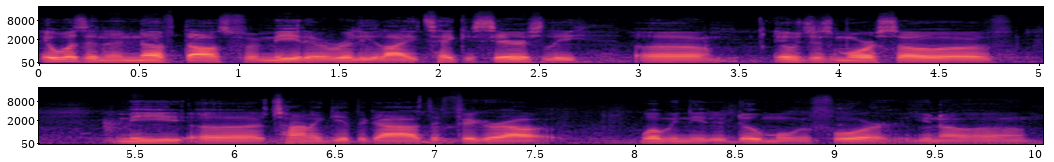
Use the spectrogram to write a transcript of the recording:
It wasn't enough thoughts for me to really like take it seriously. Um, it was just more so of me uh, trying to get the guys to figure out what we need to do moving forward. You know, um,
